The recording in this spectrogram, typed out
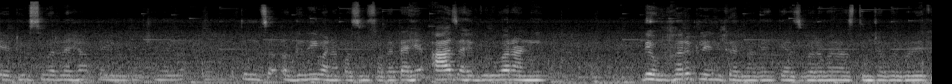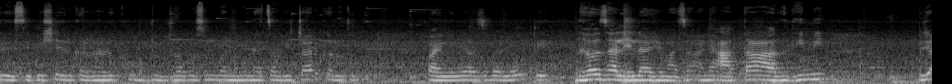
क्रिएटिव्ह सुवर्ण ह्या आपल्या यूट्यूब चॅनलला तुमचं अगदी मनापासून स्वागत आहे. आज आहे गुरुवार आणि देवघर क्लीन करणार आहे. त्याचबरोबर आज तुमच्याबरोबर एक रेसिपी शेअर करणार आहे. खूप दिवसापासून बनवण्याचा विचार करत होते. फायनली आज बनवते. ध झालेलं आहे माझं आणि आता अर्धी मी म्हणजे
